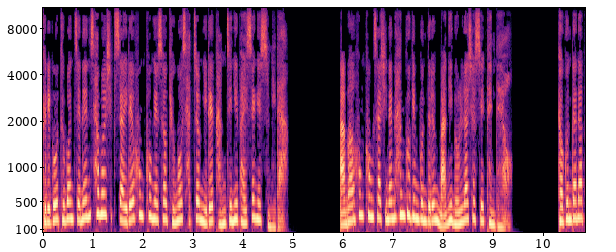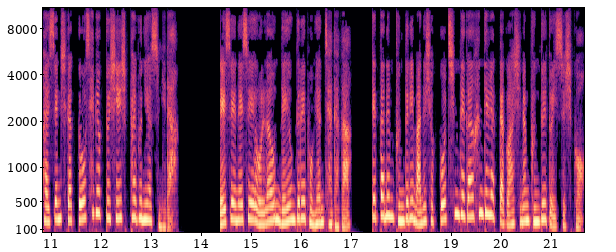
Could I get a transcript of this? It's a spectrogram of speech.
그리고 두 번째는 3월 14일에 홍콩에서 규모 4.1의 강진이 발생했습니다. 아마 홍콩 사시는 한국인분들은 많이 놀라셨을 텐데요. 더군다나 발생 시각도 새벽 2시 18분이었습니다. SNS에 올라온 내용들을 보면 자다가 깼다는 분들이 많으셨고 침대가 흔들렸다고 하시는 분들도 있으시고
